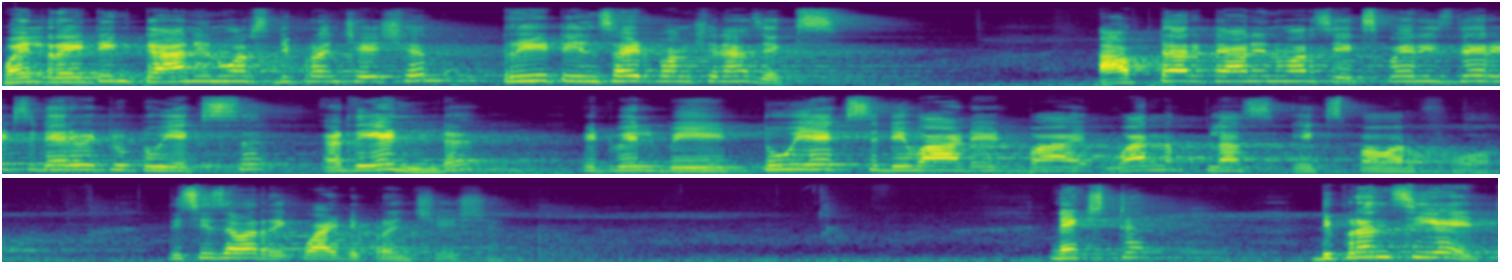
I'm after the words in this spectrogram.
While writing tan inverse differentiation treat inside function as x. After tan inverse x square is there its derivative 2x at the end it will be 2x divided by 1 plus x power 4 this is our required differentiation. Next differentiate.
